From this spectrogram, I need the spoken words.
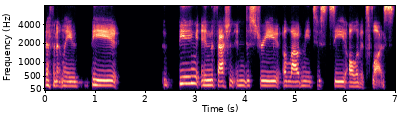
Definitely. The being in the fashion industry allowed me to see all of its flaws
